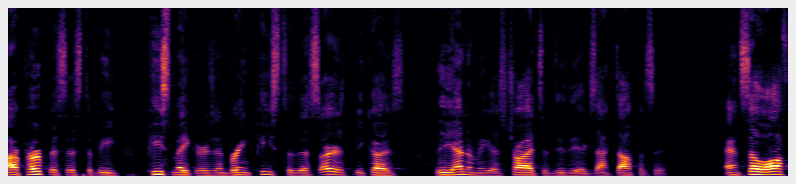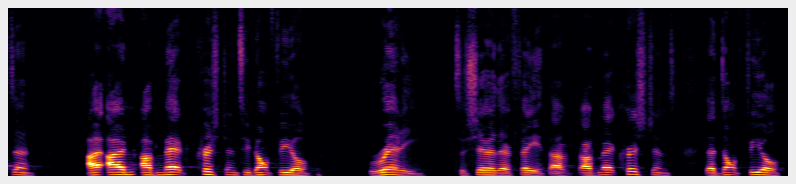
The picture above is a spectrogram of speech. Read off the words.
Our purpose is to be peacemakers and bring peace to this earth because the enemy has tried to do the exact opposite. And so often, I, I, have met Christians who don't feel ready to share their faith. I've, I've met Christians that don't feel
